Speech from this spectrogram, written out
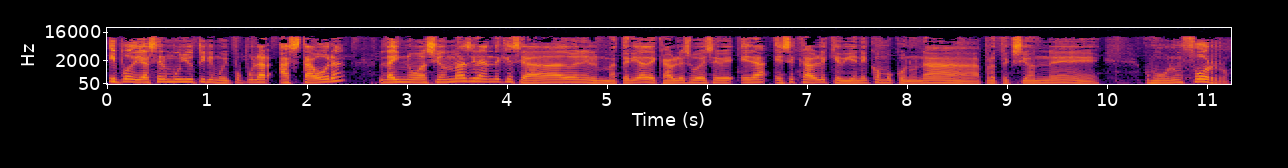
y podría ser muy útil y muy popular. Hasta ahora, la innovación más grande que se ha dado en el materia de cables USB era ese cable que viene como con una protección, eh, como un forro,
